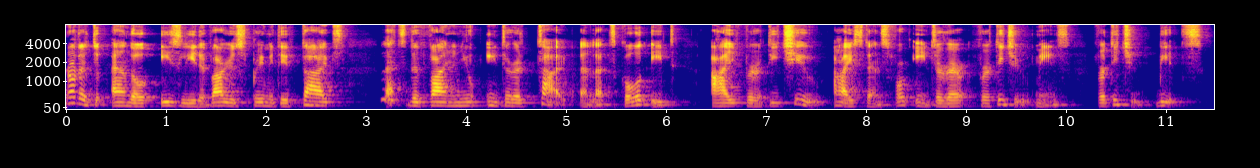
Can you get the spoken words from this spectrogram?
In order to handle easily the various primitive types, let's define a new integer type and let's call it i32. i stands for integer, 32 means 32 bits.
